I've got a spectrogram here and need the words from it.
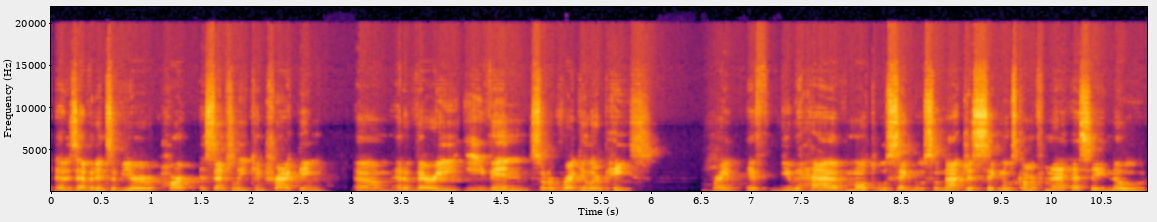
that is evidence of your heart essentially contracting um, at a very even sort of regular pace right if you have multiple signals so not just signals coming from that sa node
